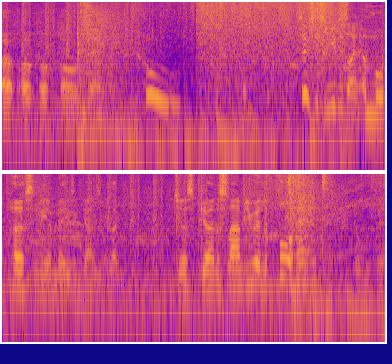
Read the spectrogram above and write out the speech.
oh, oh, oh, oh, there. Whew. Seriously, can you design a more personally amazing gun? Something like, just gonna slam you in the forehead. Oh dear.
